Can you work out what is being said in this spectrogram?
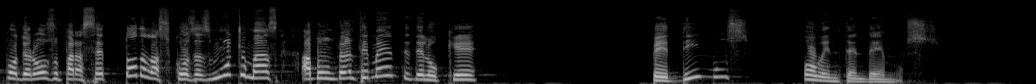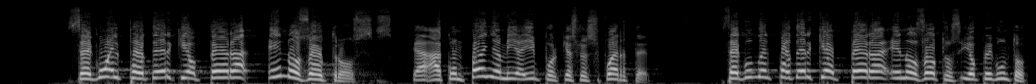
poderoso para hacer todas as coisas muito mais abundantemente de lo que pedimos ou entendemos. Según el poder que opera en nosotros, acompáñame ahí porque eso es fuerte. Segundo el poder que opera en nosotros, yo pregunto,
